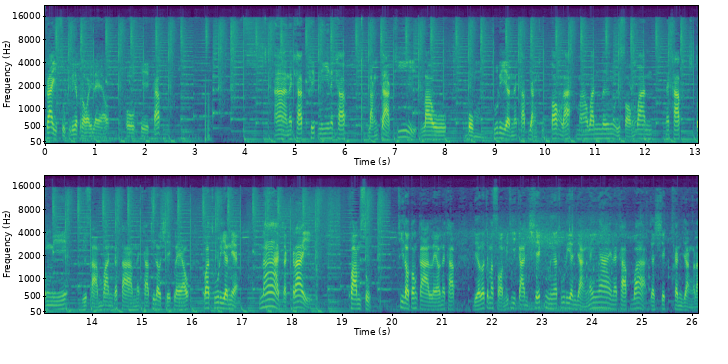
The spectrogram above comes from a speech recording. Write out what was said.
ใกล้สุกเรียบร้อยแล้ว โอเคครับอ่านะครับคลิปนี้นะครับ หลังจากที่เราบ่มทุเรียนนะครับ อย่างถูกต้องละมาวันหนึ่งหรือ 2 วันนะครับ ตรงนี้หรือ 3 วันก็ตามนะครับ ที่เราเช็คแล้วว่าทุเรียนเนี่ยน่าจะใกล้ความสุกที่เราต้องการแล้วนะครับ เดี๋ยวเราจะมาสอนวิธีการเช็คเนื้อทุเรียนอย่างง่าย ๆนะครับ ว่าจะเช็คกันอย่างไร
